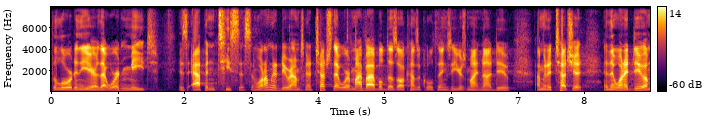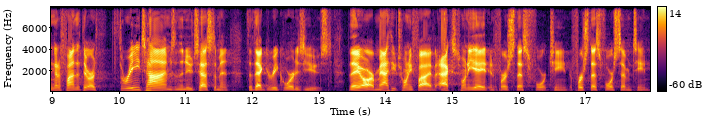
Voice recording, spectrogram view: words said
the Lord in the air. That word meet is apantesis. And what I'm going to do, I'm just going to touch that word. My Bible does all kinds of cool things that yours might not do. I'm going to touch it. And then when I do, I'm going to find that there are three times in the New Testament that that Greek word is used. They are Matthew 25, Acts 28, and 1 Thess 14, 1 Thess 4, 17.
